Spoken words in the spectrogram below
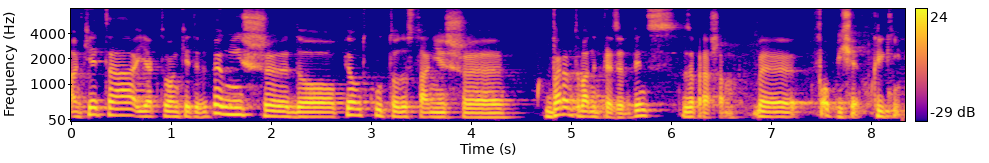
ankieta. Jak tą ankietę wypełnisz do piątku, to dostaniesz gwarantowany prezent, więc zapraszam w opisie. Kliknij.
